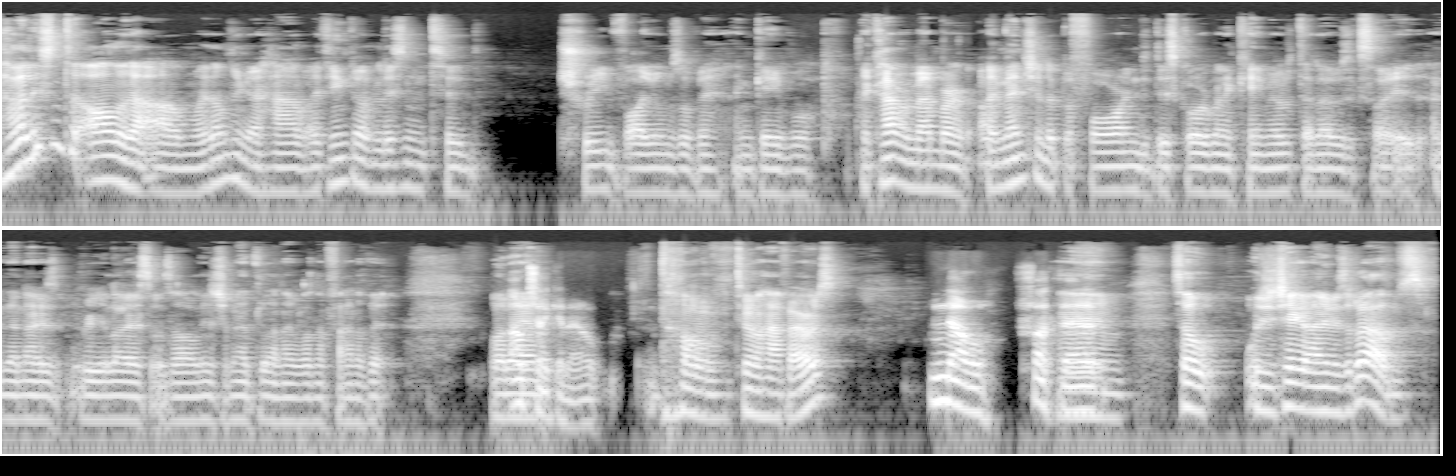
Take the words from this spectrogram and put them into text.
Have I listened to all of that album? I don't think I have. I think I've listened to three volumes of it and gave up. I can't remember. I mentioned it before in the Discord when it came out that I was excited, and then I realized it was all instrumental and I wasn't a fan of it. But I'll um, check it out. Oh, two and a half hours. No, fuck that. Um, so, would you check out any of his other albums?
